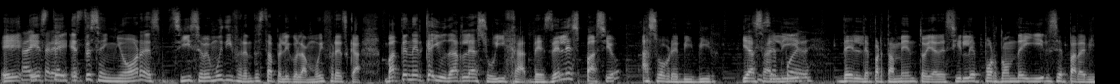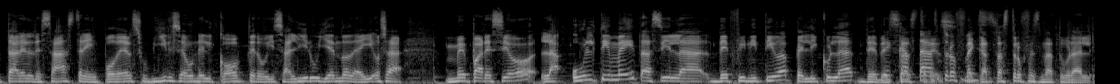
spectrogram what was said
Eh, este, este señor, es, sí, se ve muy diferente esta película, muy fresca. Va a tener que ayudarle a su hija desde el espacio a sobrevivir y a Sí salir del departamento y a decirle por dónde irse para evitar el desastre y poder subirse a un helicóptero y salir huyendo de ahí. O sea, me pareció la ultimate, así la definitiva película de, De desastres, catástrofes. de catástrofes naturales.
